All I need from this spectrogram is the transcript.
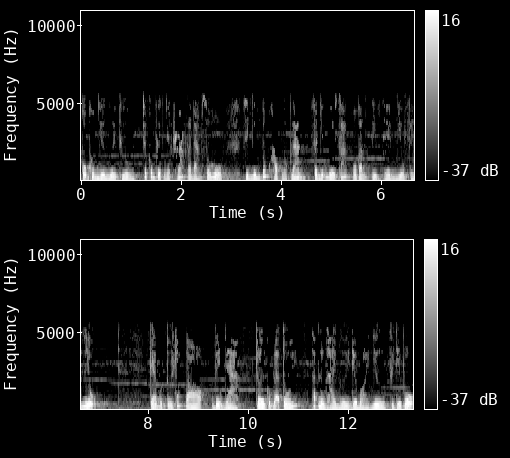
cũng không như người thường cho công việc nhặt rác là đáng xấu hổ, chỉ nghiêm túc học Ngọc Lan và những người khác cố gắng tìm thêm nhiều phế liệu. Kéo một túi rác to về nhà, trời cũng đã tối, thắt lưng hai người đều mỏi nhừ vì đi bộ.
